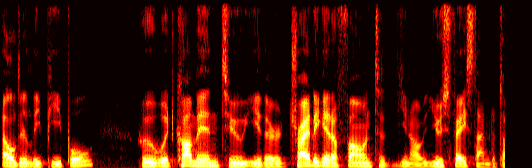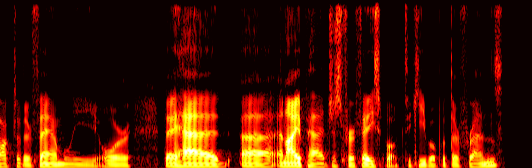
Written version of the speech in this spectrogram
elderly people who would come in to either try to get a phone to you know use FaceTime to talk to their family, or they had uh, an iPad just for Facebook to keep up with their friends.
